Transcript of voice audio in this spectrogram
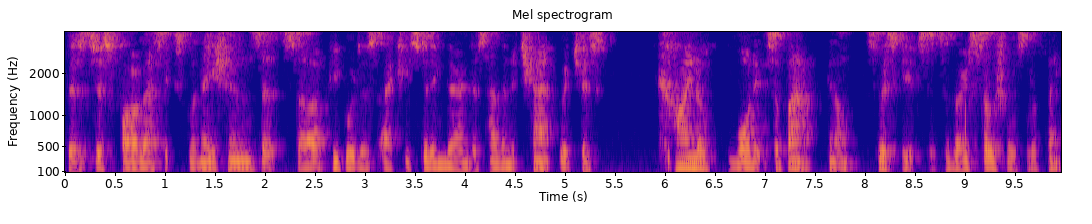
there's just far less explanations. It's uh, people just actually sitting there and just having a chat, which is kind of what it's about. You know, it's whiskey. It's it's a very social sort of thing.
